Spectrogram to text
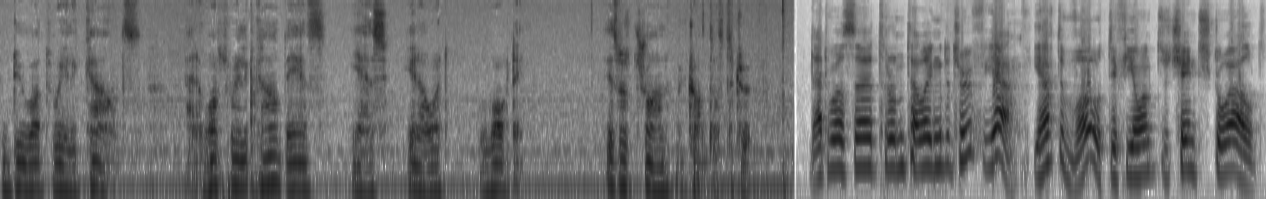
than do what really counts. And what really counts is, yes, you know what, voting. This was Trond, but Trond tells the truth. That was uh, Trond telling the truth. Yeah, you have to vote if you want to change the world.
